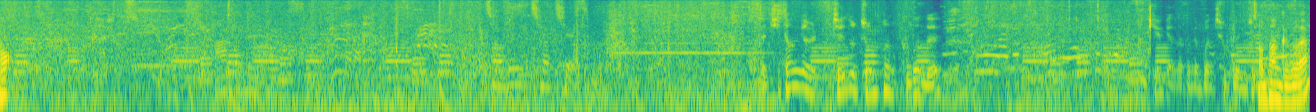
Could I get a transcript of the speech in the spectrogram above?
어? 처치했습니다. 지상렬 쟤도 전판 그건데 기억이 안 나 근데 뭔지 모르겠어 전판 그거야?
